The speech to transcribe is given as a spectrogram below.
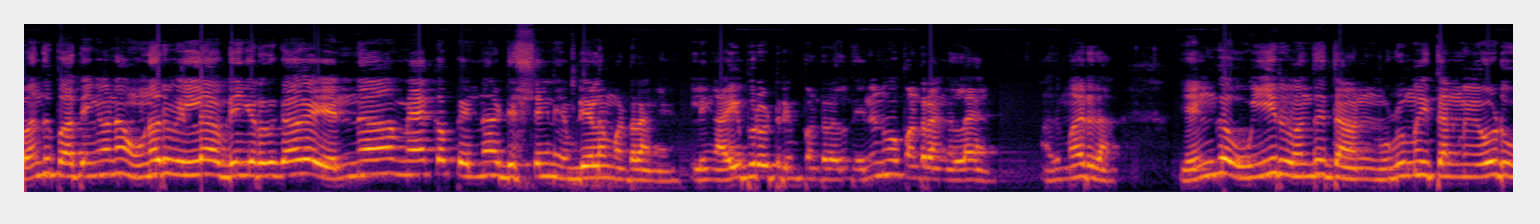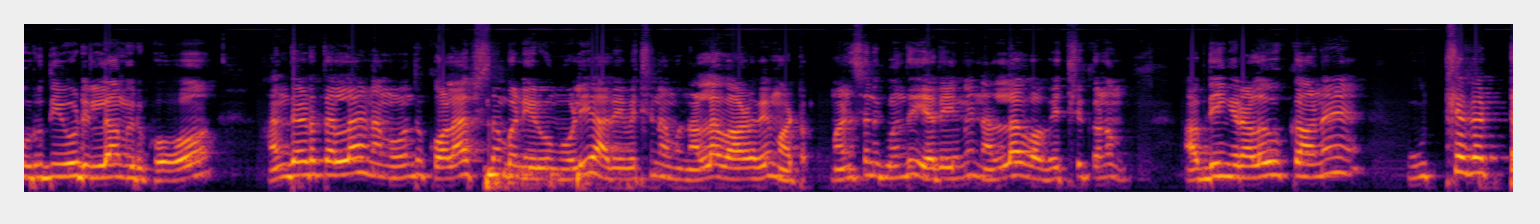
வந்து பார்த்தீங்கன்னா உணர்வு இல்லை அப்படிங்கிறதுக்காக என்ன மேக்கப் என்ன டிசைன் எப்படியெல்லாம் பண்ணுறாங்க இல்லைங்க ஐப்ரோ ட்ரிம் பண்ணுறது என்னென்னமோ பண்ணுறாங்கல்ல அது மாதிரி தான் எங்கே உயிர் வந்து தன் முழுமைத்தன்மையோடு உறுதியோடு இல்லாமல் இருக்கோ அந்த இடத்தெல்லாம் நம்ம வந்து கொலாப்ஸ் தான் பண்ணிடுவோம் மொழி அதை வச்சு நம்ம நல்லா வாழவே மாட்டோம். மனுஷனுக்கு வந்து எதையுமே நல்லா வ- வச்சுக்கணும் அப்படிங்கிற அளவுக்கான உச்சகட்ட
